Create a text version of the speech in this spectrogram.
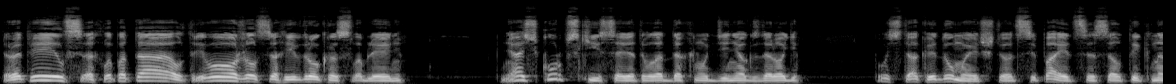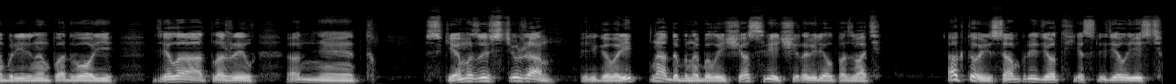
торопился, хлопотал, тревожился, и вдруг расслабление. Князь Курбский советовал отдохнуть денек с дороги. Пусть так и думает, что отсыпается Салтык на Брилином подворье, дела отложил, а нет. С кем из истюжан? Переговорить надобно было, еще с вечера велел позвать. А кто и сам придет, если дело есть.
